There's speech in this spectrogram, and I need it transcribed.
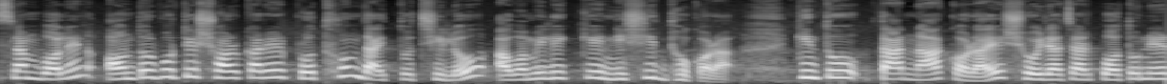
ইসলাম বলেন, অন্তর্বর্তী সরকারের প্রথম দায়িত্ব ছিল আওয়ামী লীগকে নিষিদ্ধ করা। কিন্তু তা না করায় স্বৈরাচার পতনের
